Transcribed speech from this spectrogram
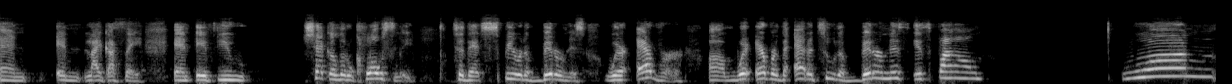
and and like I say, and if you check a little closely to that spirit of bitterness, wherever um, wherever the attitude of bitterness is found, one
